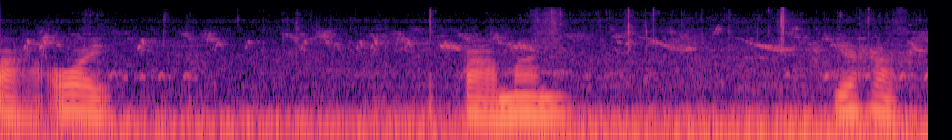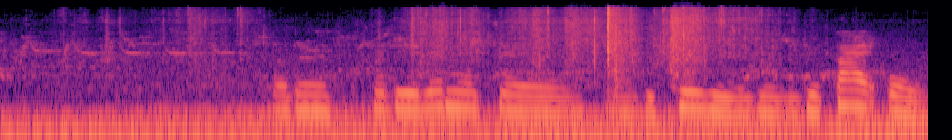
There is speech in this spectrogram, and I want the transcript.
ป่าอ้อย ป่ามันเนี่ยค่ะพอดีพอดีได้มาเจอรังพึ่งอยู่อยู่ใต้โอ่ง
